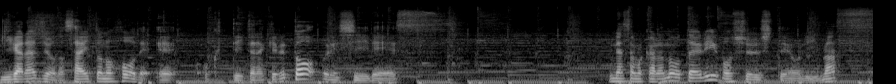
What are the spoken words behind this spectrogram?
ギガラジオのサイトの方で、えー、送っていただけると嬉しいです。皆様からのお便り募集しております。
